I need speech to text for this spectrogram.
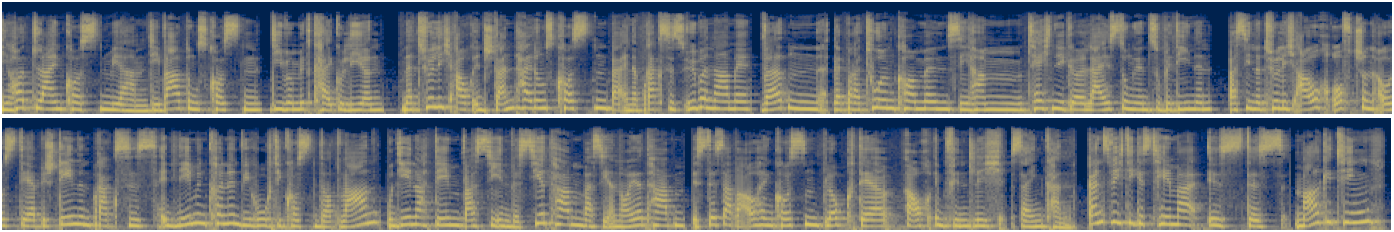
die Hotline-Kosten, wir haben die Wartungskosten, die wir mitkalkulieren. Natürlich auch Instandhaltungskosten. Bei einer Praxisübernahme werden Reparaturen kommen. Sie haben Techniker, Leistungen zu bedienen, was Sie natürlich auch oft schon aus der bestehenden Praxis entnehmen können, wie hoch die Kosten dort waren. Und je nachdem, was Sie investiert haben, was Sie erneuert haben, ist das aber auch ein Kostenblock, der auch empfindlich sein kann. Ganz wichtiges Thema ist das Marketing. Marketing.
